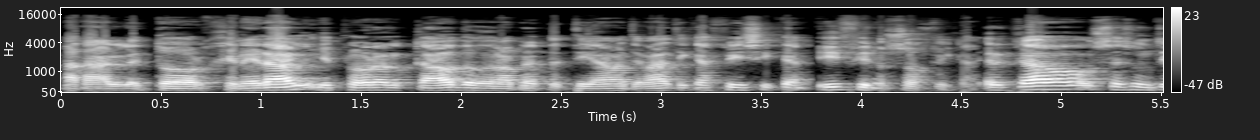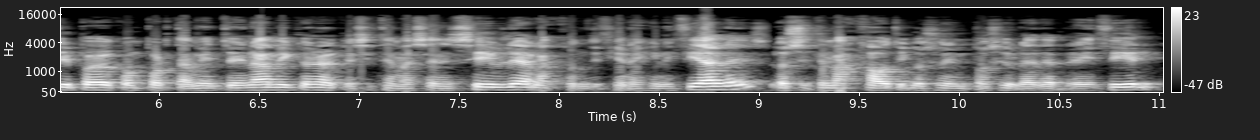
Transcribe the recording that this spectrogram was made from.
para el lector general y explora el caos desde una perspectiva matemática, física y filosófica. El caos es un tipo de comportamiento dinámico en el que el sistema es sensible a las condiciones iniciales. Los sistemas caóticos son imposibles de predecir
